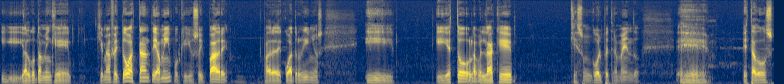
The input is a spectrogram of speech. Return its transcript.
y algo también que, que me afectó bastante a mí porque yo soy padre, padre de cuatro niños y, y esto la verdad que, que es un golpe tremendo. Eh, estas dos,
